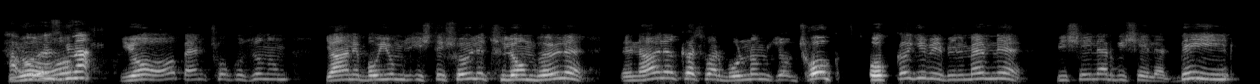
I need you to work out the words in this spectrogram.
Ha, Yo. o özgüven Yo ben çok uzunum. Yani boyum işte şöyle kilom böyle. E ne alakası var? Burnum ço- çok okka gibi bilmem ne. Bir şeyler bir şeyler. Değil.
